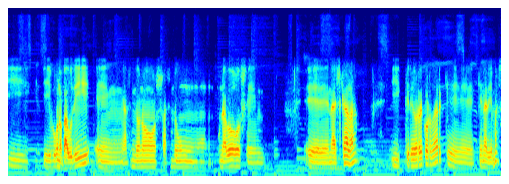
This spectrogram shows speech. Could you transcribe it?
Y, y bueno Baudí en haciéndonos haciendo un, una voz en, la escala. Y creo recordar que nadie más.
